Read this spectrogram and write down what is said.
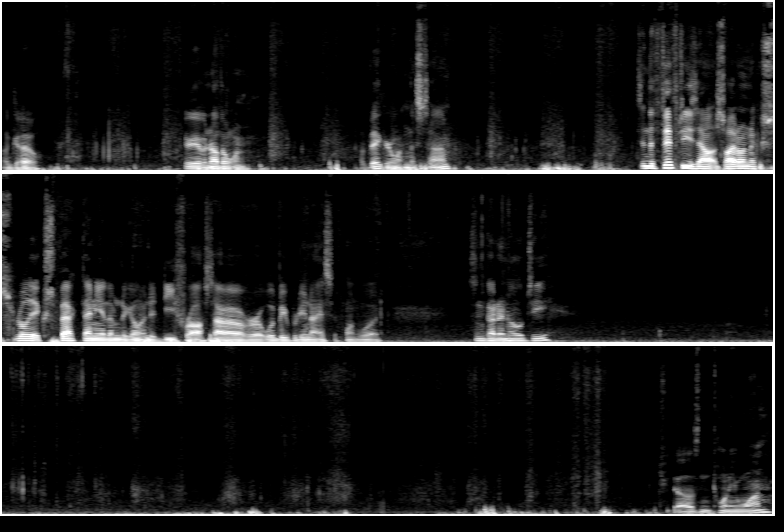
ago. Here we have another one, a bigger one this time. In the 50s out, so I don't ex really expect any of them to go into defrost. However, it would be pretty nice if one would. This one's got an LG. 2021.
